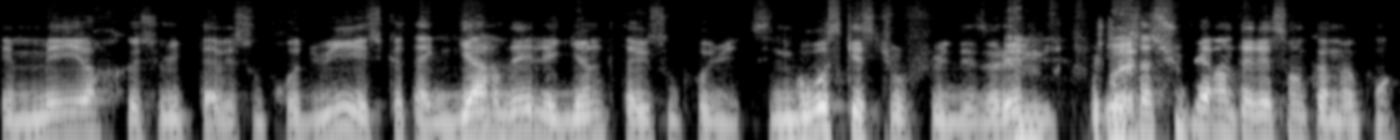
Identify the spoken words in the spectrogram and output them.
est meilleur que celui que tu avais sous produit? Est-ce que tu as gardé les gains que tu avais sous produit? C'est une grosse question, je suis désolé. Je trouve ça super intéressant comme point.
